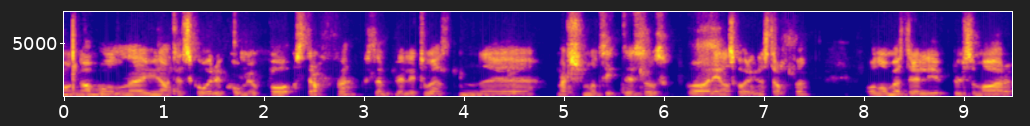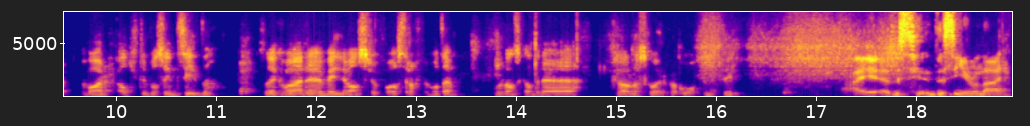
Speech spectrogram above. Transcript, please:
Mange av målene United skårer, kommer jo på straffe. F.eks. i 2-1-matchen mot City så var en av skåringene straffe. Og nå møter de Liverpool som har, var alltid på sin side. Så det kan være veldig vanskelig å få straffe mot dem. Hvordan skal dere klare å skåre fra åpent spill? Nei, det, det sier noe der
